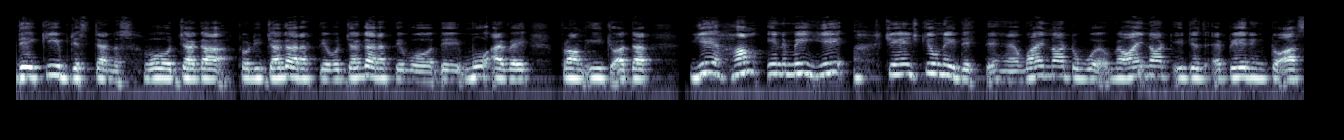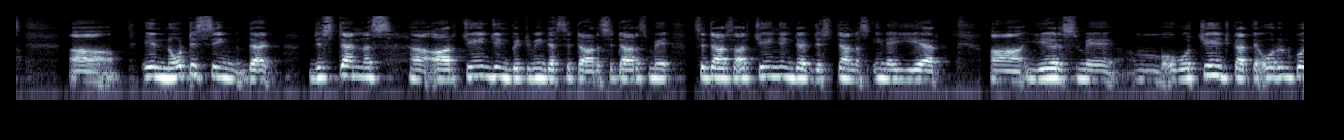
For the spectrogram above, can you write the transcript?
दे कीप डिस्टेंस वो जगह थोड़ी जगह रखते वो जगह रखते वो they move away from each other ये हम इनमें ये चेंज क्यों नहीं देखते हैं? Why not why not it is appearing to us in noticing that distance uh, are changing between the stars stars में stars are changing the distance in a year. Years में वो चेंज करते हैं और उनको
